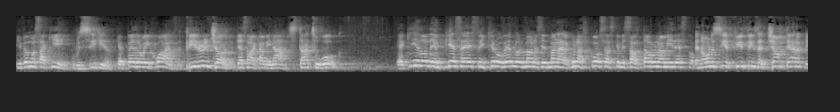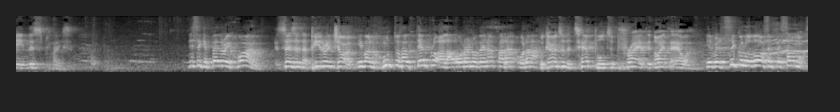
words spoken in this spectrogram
Y vemos aquí And we see here que Pedro y Juan Peter and John empiezan a caminar. start to walk. Y aquí es donde empieza esto y quiero verlo, hermanos y hermanas, algunas cosas que me saltaron a mí de esto. And I want to see a few things that jumped out at me in this place. Dice que Pedro y Juan It says that Peter and John iban juntos al templo a la hora novena para orar. were going to the temple to pray at the ninth hour. Y el versículo 2 empezamos.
